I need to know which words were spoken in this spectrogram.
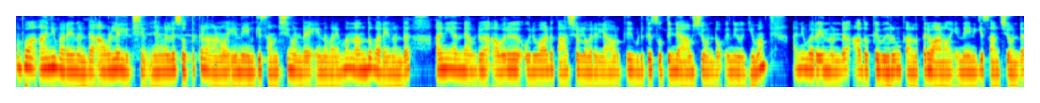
അപ്പോൾ ആനി പറയുന്നുണ്ട് അവളുടെ ലക്ഷ്യം ഞങ്ങളുടെ സ്വത്തുക്കളാണോ എന്ന് എനിക്ക് സംശയമുണ്ട് എന്ന് പറയുമ്പോൾ നന്ദു പറയുന്നുണ്ട് ആനി അതിന് അവർ അവർ ഒരുപാട് കാശുള്ളവരല്ല? അവർക്ക് ഇവിടുത്തെ സ്വത്തിന്റെ ആവശ്യമുണ്ടോ? എന്ന് ചോദിക്കുമ്പം ആനി പറയുന്നുണ്ട് അതൊക്കെ വെറും കള്ളത്തരമാണോ എന്ന് എനിക്ക് സംശയമുണ്ട്.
